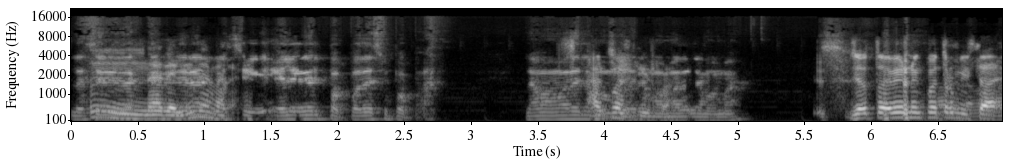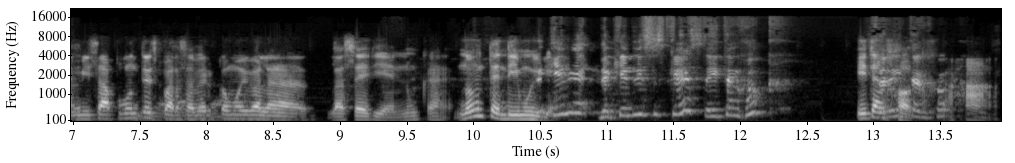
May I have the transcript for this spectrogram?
La serie mm, era, él era el papá de su papá. La mamá de la mamá de la mamá de la mamá. Yo todavía no encuentro mis, mis apuntes para saber cómo iba la, la, serie. Nunca, no entendí muy bien. ¿De quién dices que es? ¿De Ethan Hawke? Ethan Hawke. Ajá.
